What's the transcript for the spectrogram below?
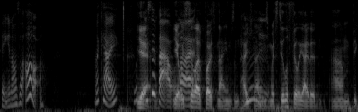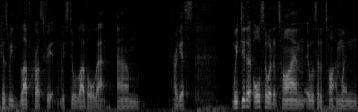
thing, and I was like, oh, okay, what's yeah, this about? yeah. we still have both names and page names, and we're still affiliated um, because we love CrossFit. We still love all that. Um, I guess we did it also at a time. It was at a time when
